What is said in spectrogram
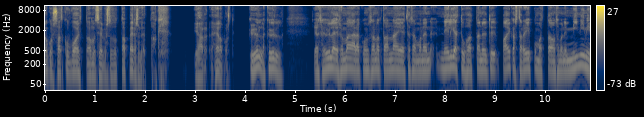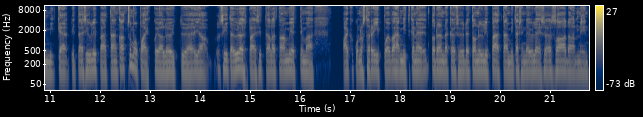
jonkun satkun voittaa, mutta se ei pysty ottaa persenettoakin ihan helposti. Kyllä, kyllä. Ja se yleisömäärä, kun sanotaan näin, että semmoinen 4000 nyt paikasta riippumatta on semmoinen minimi, mikä pitäisi ylipäätään katsomopaikkoja löytyä ja siitä ylöspäin sitten aletaan miettimään paikkakunnasta riippuen vähän, mitkä ne todennäköisyydet on ylipäätään, mitä sinne yleisöä saadaan, niin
